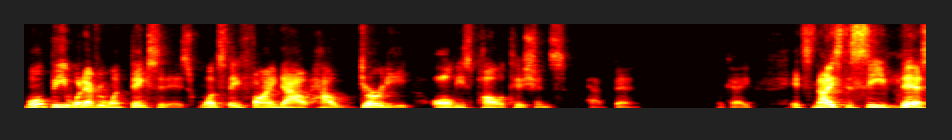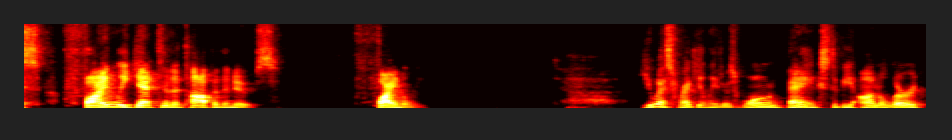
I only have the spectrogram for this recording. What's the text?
won't be what everyone thinks it is once they find out how dirty all these politicians have been. Okay. It's nice to see this finally get to the top of the news. Finally. U.S. regulators warn banks to be on alert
